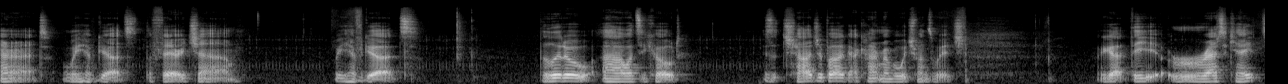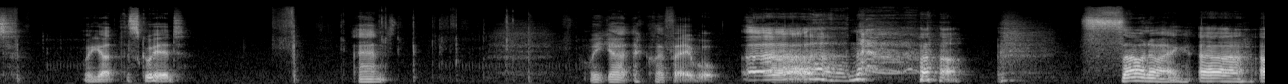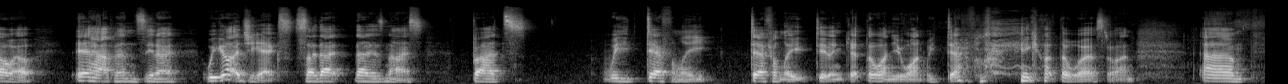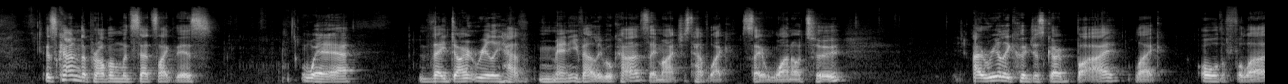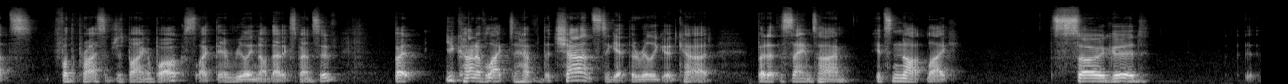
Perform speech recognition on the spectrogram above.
Alright, we have got the Fairy Charm. We have got the little, uh, what's he called? Is it Charjabug? I can't remember which one's which. We got the Raticate. We got the Squid. And we got a Clefable. Uh, no! so annoying. Uh, oh well, it happens, you know. We got a GX, so that that is nice but we definitely, definitely didn't get the one you want. We definitely got the worst one. Um, it's kind of the problem with sets like this, where they don't really have many valuable cards. They might just have like, say, one or two. I really could just go buy like all the full arts for the price of just buying a box. Like they're really not that expensive. But you kind of like to have the chance to get the really good card. But at the same time, it's not like so good.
